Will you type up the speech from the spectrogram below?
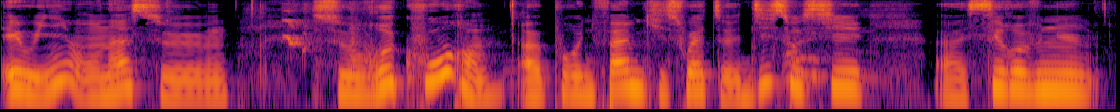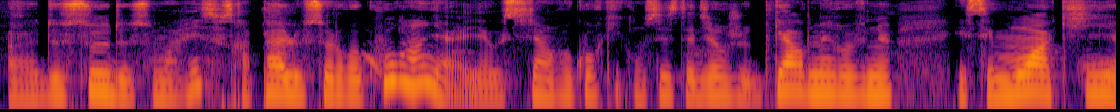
Et oui, on a ce, ce recours euh, pour une femme qui souhaite dissocier euh, ses revenus euh, de ceux de son mari. Ce ne sera pas le seul recours. Hein. Il, y a, aussi un recours qui consiste à dire je garde mes revenus et c'est moi qui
